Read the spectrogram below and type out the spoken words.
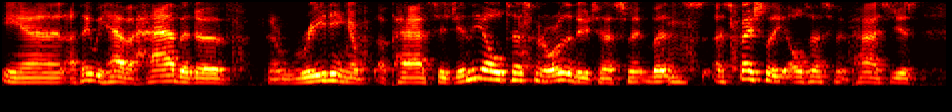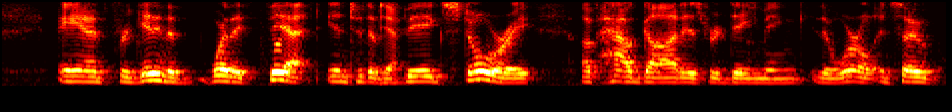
And I think we have a habit of you know, reading a, a passage in the Old Testament or the New Testament, but mm. especially Old Testament passages, and forgetting the where they fit into the yeah. big story of how God is redeeming the world. And so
